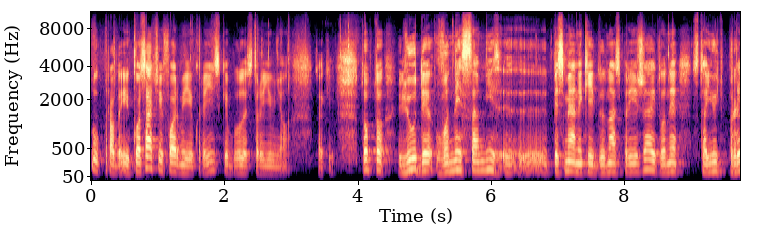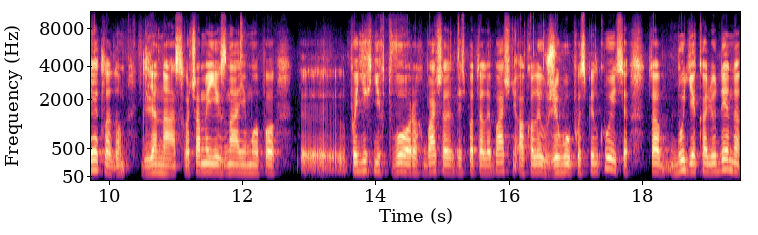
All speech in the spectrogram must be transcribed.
ну, правда, і в козачій формі, і українські були строї в нього такі. Тобто люди, вони самі, е, письменники, до нас приїжджають, вони стають прикладом для нас. Хоча ми їх знаємо по, е, по їхніх творах, бачили десь по телебаченню, а коли вживу поспілкуються, то будь-яка людина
